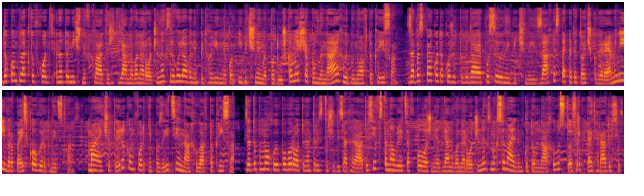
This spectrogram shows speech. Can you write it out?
До комплекту входить анатомічний вкладиш для новонароджених з регульованим підголівником і бічними подушками, що поглинає глибину автокрісла. За безпеку також відповідає посилений бічний захист та п'ятиточкові ремені європейського виробництва. Має чотири комфортні позиції нахилу автокрісла. За допомогою повороту на 360 градусів встановлюється в положення для новонароджених з максимальним кутом нахилу 145 градусів.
